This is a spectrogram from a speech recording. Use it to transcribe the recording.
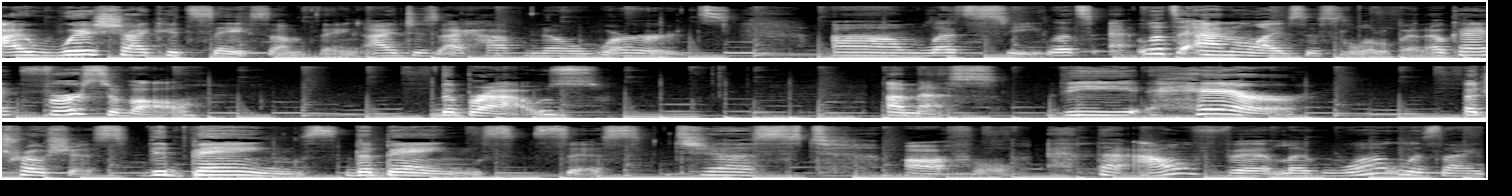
I wish I could say something. I just I have no words. Um, let's see. Let's let's analyze this a little bit, okay? First of all, the brows, a mess. The hair, atrocious. The bangs, the bangs, sis, just awful. And the outfit, like what was I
